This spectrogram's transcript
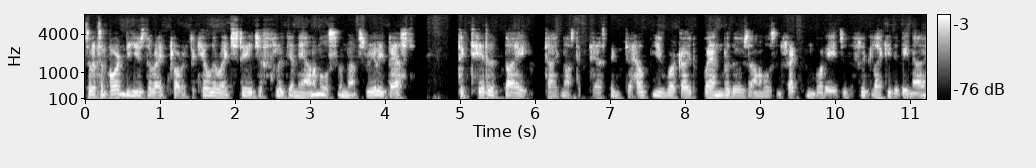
so it's important to use the right product to kill the right stage of fluke in the animals, and that's really best dictated by diagnostic testing to help you work out when were those animals infected and what age is the fluke likely to be now,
